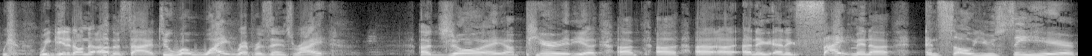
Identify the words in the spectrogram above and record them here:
we, we get it on the other side too, what white represents, right? A joy, a purity, a, a, a, an, an, excitement. and so you see here,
